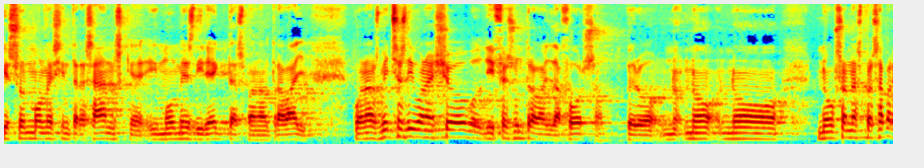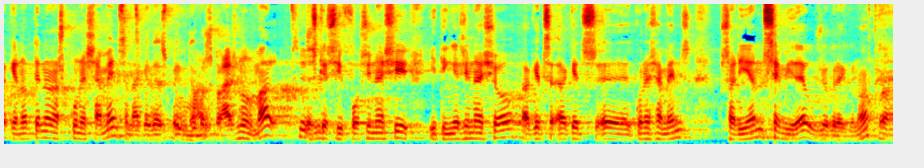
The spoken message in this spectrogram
que són molt més interessants que, i molt més directes per al treball. Quan els metges diuen això vol dir fes un treball de força, però no, no, no, no ho saben expressar perquè no tenen els coneixements en aquest aspecte. Normal. Però clar, és normal. Sí, és sí. que si fossin així i tinguessin això, aquests, aquests eh, coneixements serien semideus, jo crec, no? Clar.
